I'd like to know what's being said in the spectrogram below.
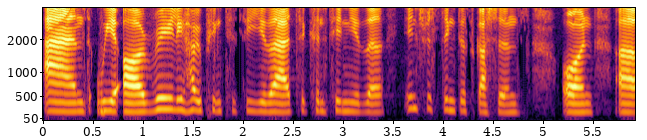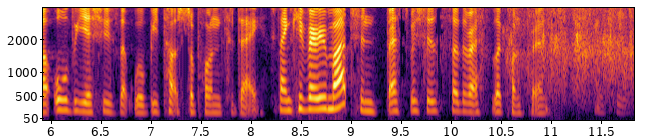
and we are really hoping to see you there to continue the interesting discussions on uh, all the issues that will be touched upon today. Thank you very much, and best wishes for the rest of the conference. Thank you.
